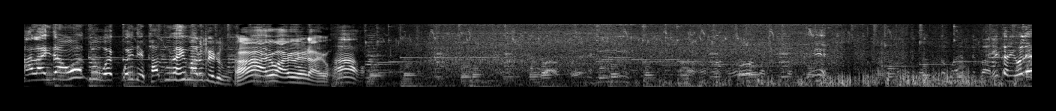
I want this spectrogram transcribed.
હાલ આવી જા તું કોઈ દેખાતું નહીં મારું બેટું. હા આવ્યો આવ્યો હેડ આવ્યો હા. ભારે કર્યો લે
